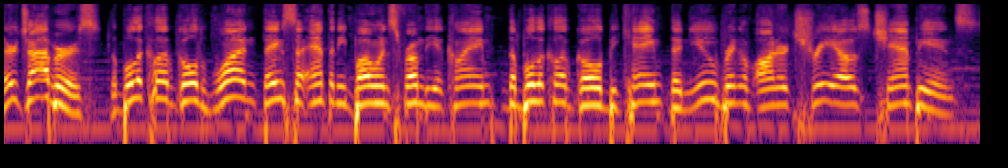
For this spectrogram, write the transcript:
they're jobbers. The Bullet Club Gold won thanks to Anthony Bowens from the Acclaimed. The Bullet Club Gold became the new Ring of Honor Trios champions.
